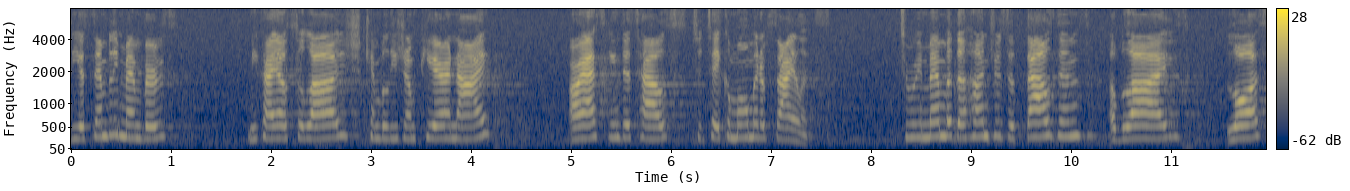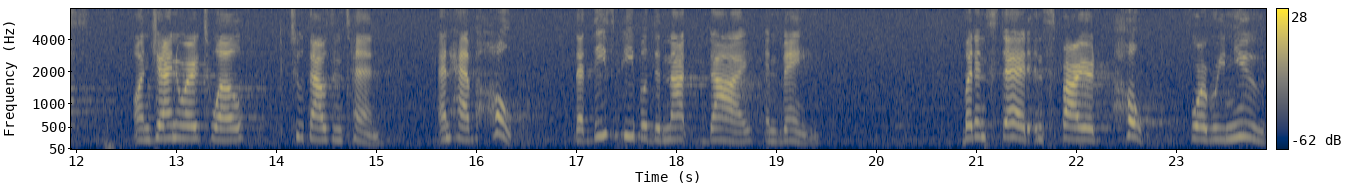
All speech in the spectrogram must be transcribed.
the Assembly members, Michaele Solages, Kimberly Jean-Pierre, and I, are asking this House to take a moment of silence to remember the hundreds of thousands of lives lost on January 12, 2010, and have hope that these people did not die in vain, but instead inspired hope for a renewed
